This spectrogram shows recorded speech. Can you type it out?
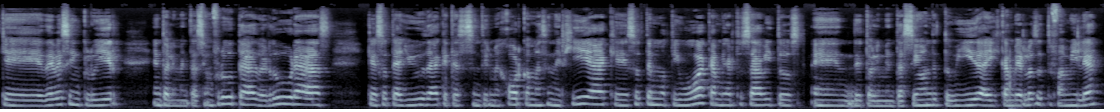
que debes incluir en tu alimentación frutas, verduras, que eso te ayuda, que te hace sentir mejor, con más energía, que eso te motivó a cambiar tus hábitos de tu alimentación, de tu vida y cambiarlos de tu familia,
